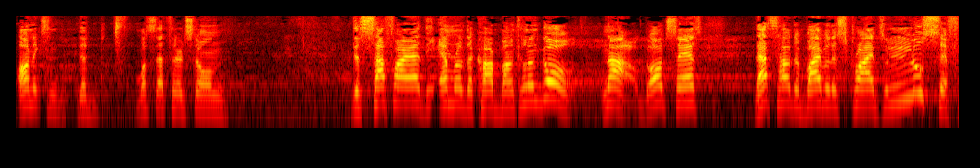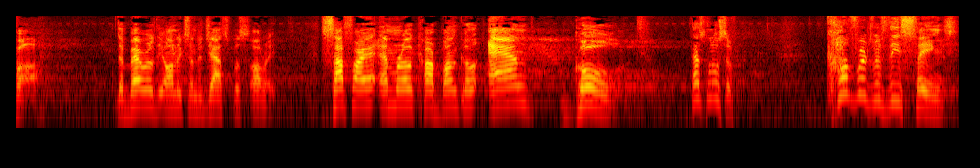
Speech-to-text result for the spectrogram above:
onyx, and the what's that third stone? The sapphire, the emerald, the carbuncle, and gold. Now, God says that's how the Bible describes Lucifer the beryl, the onyx, and the jasper, sorry. Sapphire, emerald, carbuncle, and gold. That's Lucifer. Covered with these things,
